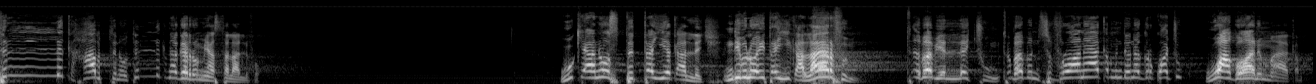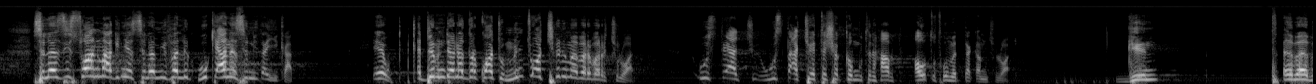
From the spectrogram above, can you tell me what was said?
ትልቅ ሀብት ነው። ትልቅ ነገር ነው የሚያስተላልፈው። ውቅያኖስ ትጠየቃለች። እንዲህ ብሎ ይጠይቃል። አያርፍም። ጥበብ የለችውም። ጥበብን ስፍራዋን አያውቅም፣ እንደነገርኳችሁ ዋጋዋንም አያውቅም። ስለዚህ እሷን ማግኘት ስለሚፈልግ ውቅያኖስን ይጠይቃል። ቅድም እንደነገርኳችሁ ምንጮችን መበርበር ችሏል። ውስጣቸው የተሸከሙትን ሀብት አውጥቶ መጠቀም ችሏል። ግን ጥበብ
